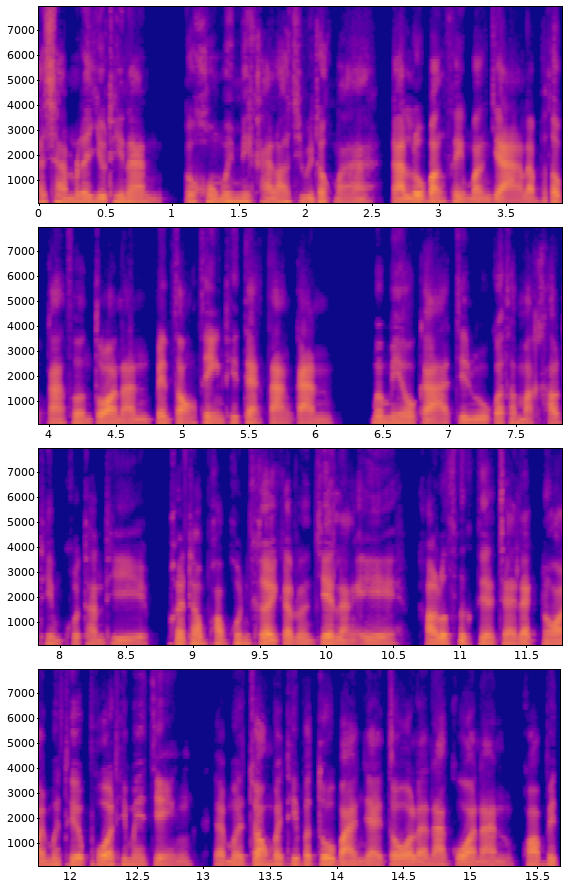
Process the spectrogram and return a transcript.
ถ้าฉันไม่ได้อยู่ที่นั่น ก็คงไม่มีใครรอดชีวิตออกมา การรู้บางสิ่งบางอย่างและประสบการณ์ส่วนตัวนั้นเป็นสองสิ่งที่แตกต่างกันเมื่อมีโอกาสจินวูก็สมัครเข้าทีมขุดทันที เพื่อทำความคุ้นเคยกับดันเจียนแรงเอ เขารู้สึกเสียใจเล็กน้อยเมื่อถือพวกที่ไม่เจ๋ง แต่เมื่อจ้องไปที่ประตูบานใหญ่โตและน่ากลัวนั่น ความวิ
